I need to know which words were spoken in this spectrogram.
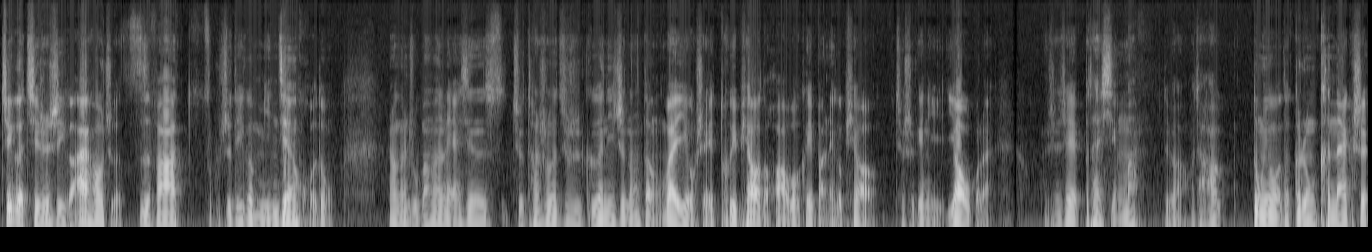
这个其实是一个爱好者自发组织的一个民间活动，然然后跟主办方联系，就他说就是哥，你只能等，万一有谁退票的话，我可以把那个票就是给你要过来。我说这也不太行嘛，对吧？我就好动用我的各种 connection，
